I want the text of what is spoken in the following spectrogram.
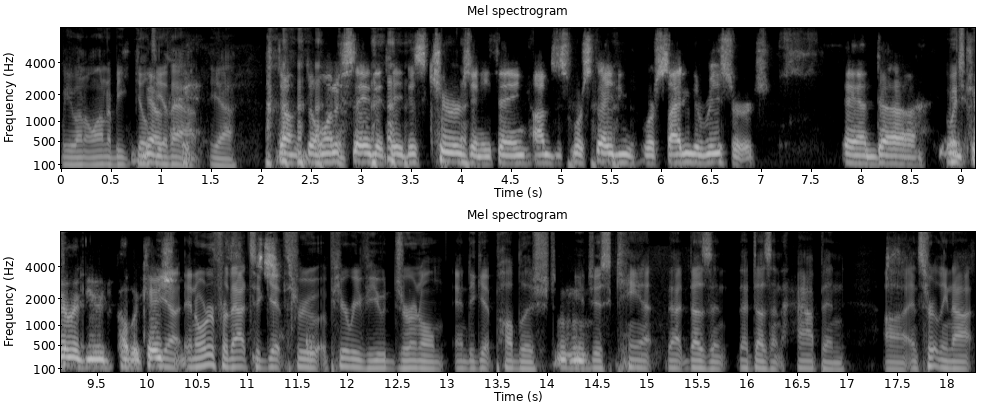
We don't want to be guilty Yeah. of that. Yeah. Don't don't want to say that hey this cures anything. I'm just we're citing we're citing the research and uh, Which- peer reviewed publication. Yeah, in order for that to get through a peer-reviewed journal and to get published, you Mhm. just can't. That doesn't. That doesn't happen, uh, and certainly not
